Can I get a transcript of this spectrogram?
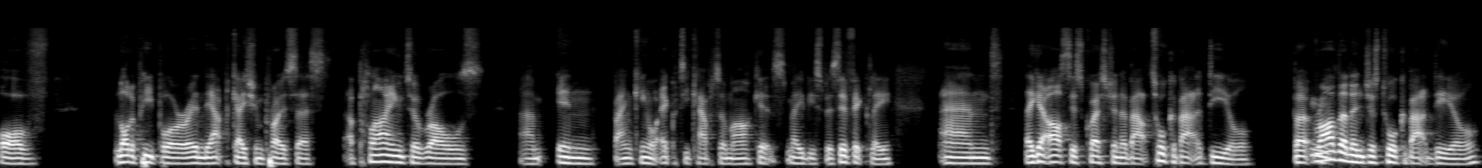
of a lot of people are in the application process applying to roles um, in banking or equity capital markets, maybe specifically, and they get asked this question about talk about a deal. But mm. rather than just talk about a deal,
